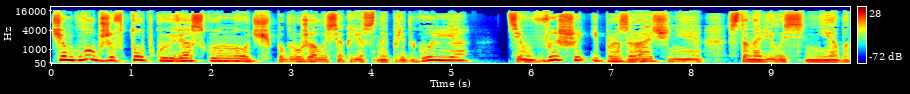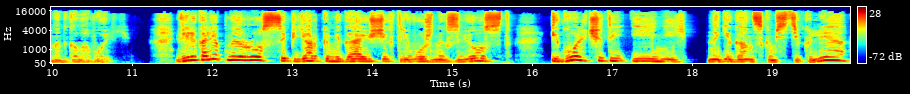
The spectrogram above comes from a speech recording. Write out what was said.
Чем глубже в топкую вязкую ночь погружалось окрестное предгорье, тем выше и прозрачнее становилось небо над головой. Великолепная россыпь ярко мигающих тревожных звезд, игольчатый иней на гигантском стекле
